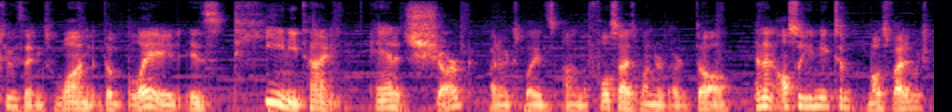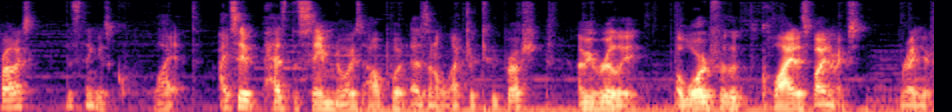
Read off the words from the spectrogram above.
two things. One, the blade is teeny tiny and it's sharp. Vitamix blades on the full-size blenders are dull. And then also unique to most Vitamix products, this thing is quiet. I'd say it has the same noise output as an electric toothbrush. I mean, really, award for the quietest Vitamix right here.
